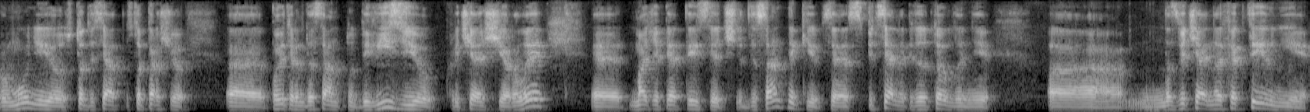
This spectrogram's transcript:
Румунію 110, 101 е, повітряно-десантну дивізію кричащі орли, е, майже 5 тисяч десантників. Це спеціально підготовлені, е, надзвичайно ефективні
